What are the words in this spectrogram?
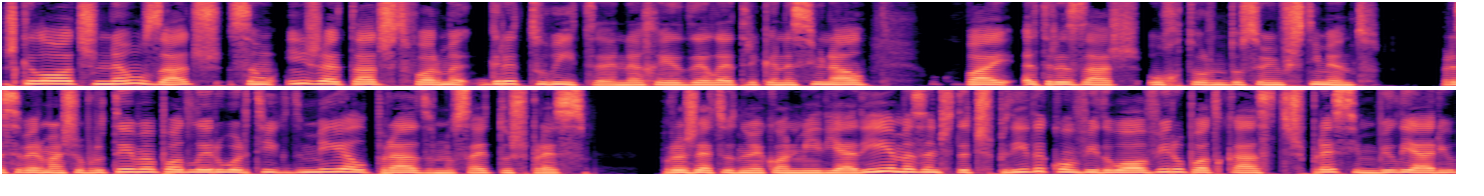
os quilowatts não usados são injetados de forma gratuita na rede elétrica nacional vai atrasar o retorno do seu investimento. Para saber mais sobre o tema, pode ler o artigo de Miguel Prado no site do Expresso. Projeto no Economia Dia a Dia, mas antes da despedida, convido a ouvir o podcast Expresso Imobiliário,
